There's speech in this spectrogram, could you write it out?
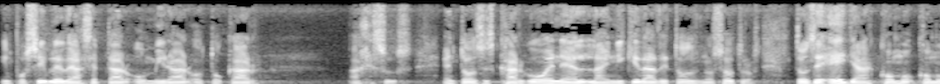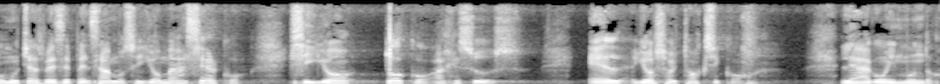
imposible de aceptar o mirar o tocar a Jesús. Entonces cargó en él la iniquidad de todos nosotros. Entonces ella, como, como muchas veces pensamos, si yo me acerco, si yo toco a Jesús, él, yo soy tóxico, le hago inmundo.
